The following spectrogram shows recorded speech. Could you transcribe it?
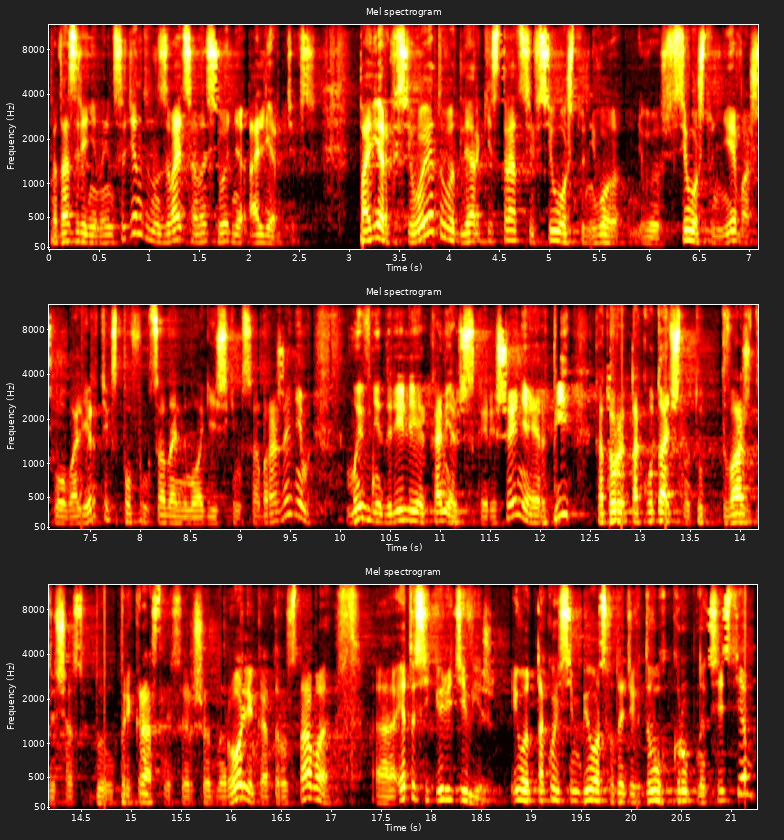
подозрений на инциденты. Называется она сегодня Alertix. Поверх всего этого, для оркестрации всего, что, него, э, всего, что не вошло в Alertix по функциональным логическим соображениям, мы внедрили коммерческое решение RP, которое так удачно тут дважды сейчас был прекрасный совершенно ролик от Рустама. Э, это Security Vision. И вот такой симбиоз вот этих двух крупных систем,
